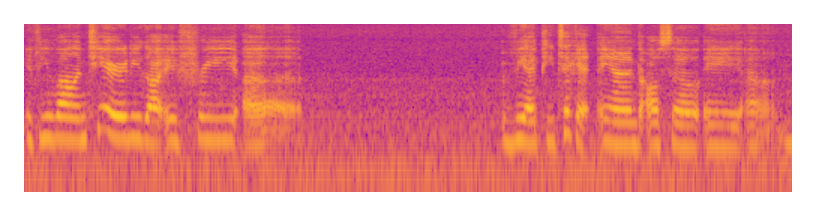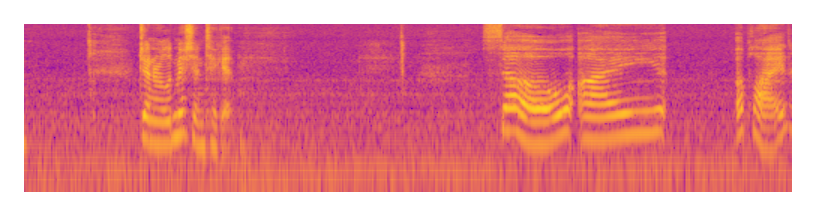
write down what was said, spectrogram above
if you volunteered, you got a free uh, VIP ticket and also a um, general admission ticket. So I applied.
